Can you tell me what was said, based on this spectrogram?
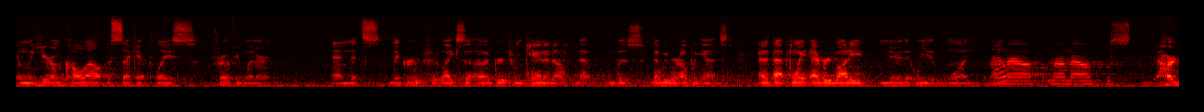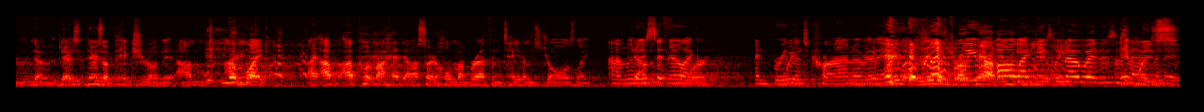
and we hear him call out the second place trophy winner, and it's the group, like a group from Canada that was that we were up against. And at that point, everybody knew that we had won. My oh. mouth, my mouth was. Her, no, there's there's a picture of it. I'm I'm like, I, I, I put my head down. I started holding my breath, and Tatum's jaw is like. I'm down literally to the sitting there like, floor. And Breland's We- crying over there. Breland- Breland like we were all like, "There's immediately. no way this is it happening." was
